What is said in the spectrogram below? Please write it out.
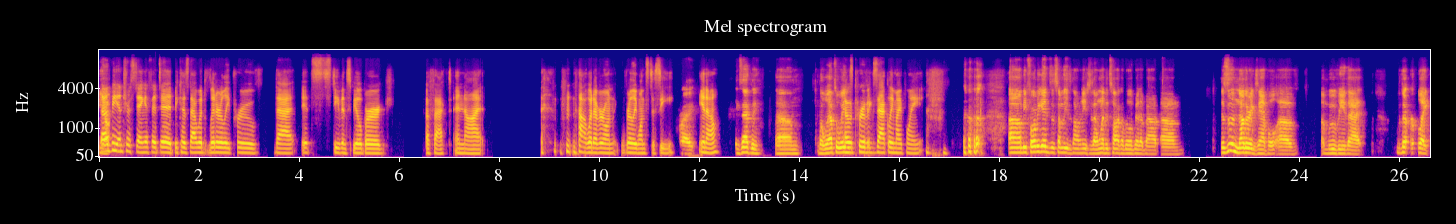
That know, would be interesting if it did, because that would literally prove that it's Steven Spielberg effect and not not what everyone really wants to see. right, You know, exactly. Um, but we'll have to wait. that would prove exactly my point. um, before we get into some of these nominations, I wanted to talk a little bit about. Um, this is another example of a movie that the like.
